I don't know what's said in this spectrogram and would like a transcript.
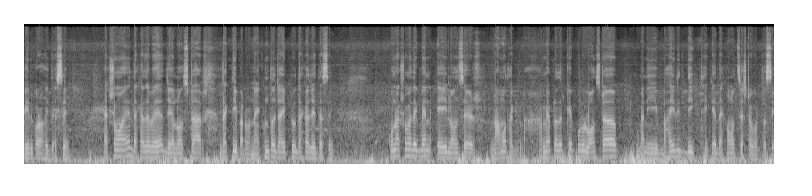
বের করা হইতেছে এক সময় দেখা যাবে যে লঞ্চটা আর দেখতেই পারবে না। এখন তো যা একটু দেখা যাইতেছে, কোনো এক সময় দেখবেন এই লঞ্চের নামও থাকবে না। আমি আপনাদেরকে পুরো লঞ্চটা মানে বাহিরের দিক থেকে দেখানোর চেষ্টা করতেছি।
